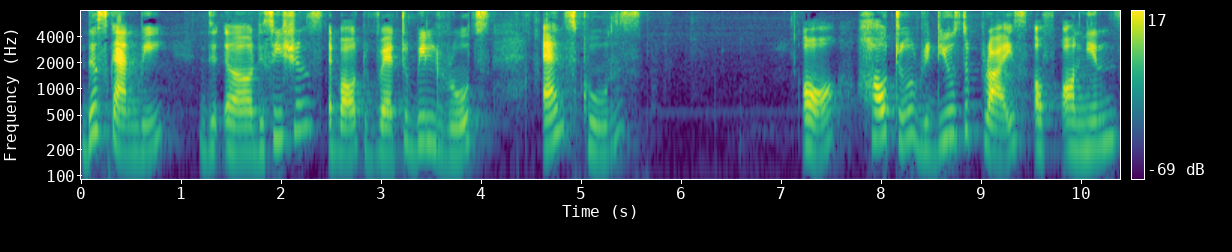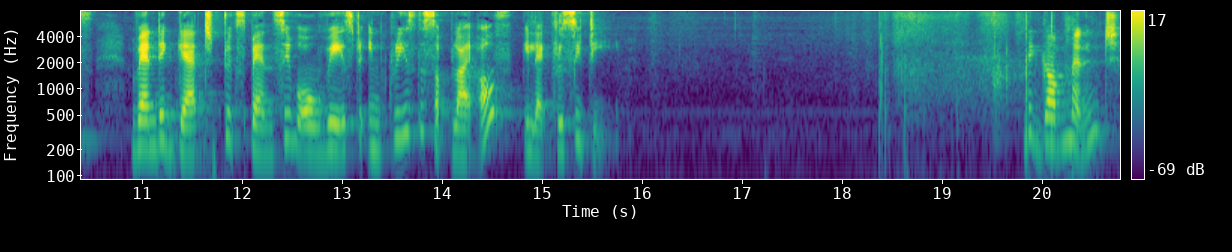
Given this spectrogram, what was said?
This can be uh, decisions about where to build roads and schools, or how to reduce the price of onions when they get too expensive, or ways to increase the supply of electricity. The government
